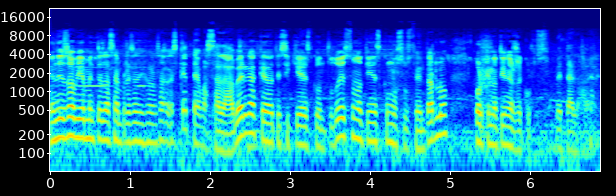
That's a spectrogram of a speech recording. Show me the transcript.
Entonces obviamente las empresas dijeron, ¿sabes qué? Te vas a la verga, quédate si quieres con todo esto, no tienes cómo sustentarlo porque no tienes recursos, vete a la verga.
